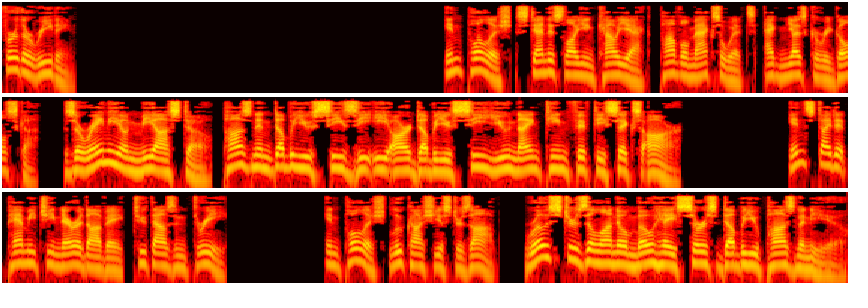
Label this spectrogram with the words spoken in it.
Further reading. In Polish Stanislaw Jankowiak, Paweł Machcewicz, Agnieszka Regulska Zranione Miasto, Poznan WCZERWCU 1956 r. Instytut Pamięci Narodowej, 2003 In Polish Lukasz Jastrząb. Rozstrzelano moje serce w Poznaniu.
